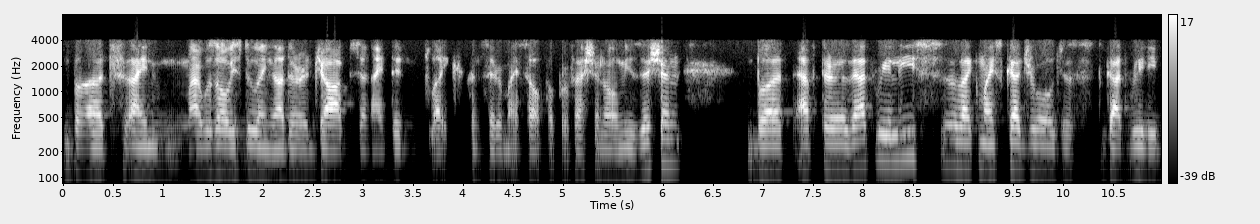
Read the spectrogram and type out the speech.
But I I was always doing other jobs and I didn't like consider myself a professional musician. But after that release, like my schedule just got really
